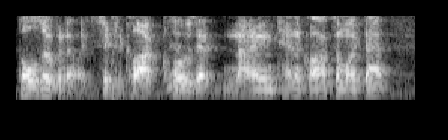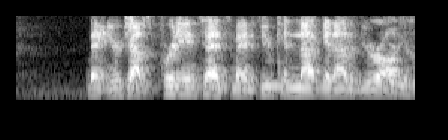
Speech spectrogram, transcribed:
Polls open at like six o'clock, close at nine, ten o'clock, something like that. Man, your job's pretty intense, man. If you cannot get out of your Pretty office,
